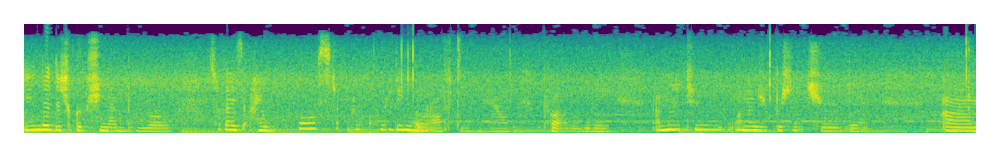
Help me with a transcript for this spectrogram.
in the description down below. So guys, I will start recording more often now, probably. I'm not too 100% sure, but, um,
